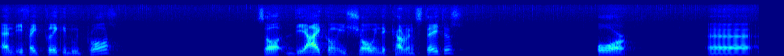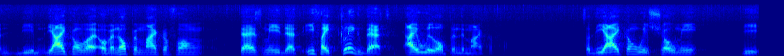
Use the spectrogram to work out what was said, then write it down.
and if I click it it would close? So the icon is showing the current status, or uh, the, the icon of, a, of, an open microphone tells me that if I click that, I will open the microphone. So the icon will show me the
